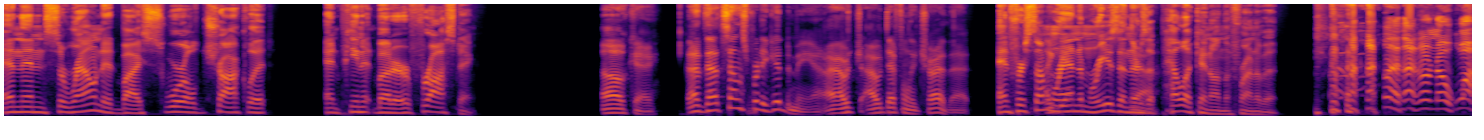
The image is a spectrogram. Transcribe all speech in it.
and then surrounded by swirled chocolate and peanut butter frosting. Okay. That, that sounds pretty good to me. I, I would I would definitely try that. And for some Again- random reason, there's yeah. a pelican on the front of it. I don't know why.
